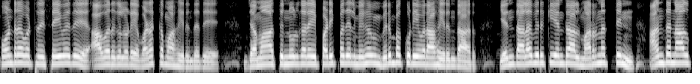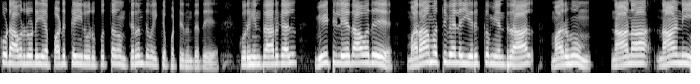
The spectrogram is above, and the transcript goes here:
போன்றவற்றை செய்வது அவர்களுடைய வழக்கமாக இருந்தது. ஜமாத்து நூல்களை படிப்பதில் மிகவும் விரும்பக்கூடியவராக இருந்தார். எந்த அளவிற்கு என்றால் மரணத்தின் அந்த நாள் கூட அவர்களுடைய படுக்கையில் ஒரு புத்தகம் திறந்து வைக்கப்பட்டிருந்தது. கூறுகின்றார்கள் வீட்டில் ஏதாவது மராமத்து வேலை இருக்கும் என்றால் மருகும் நானா நாணி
